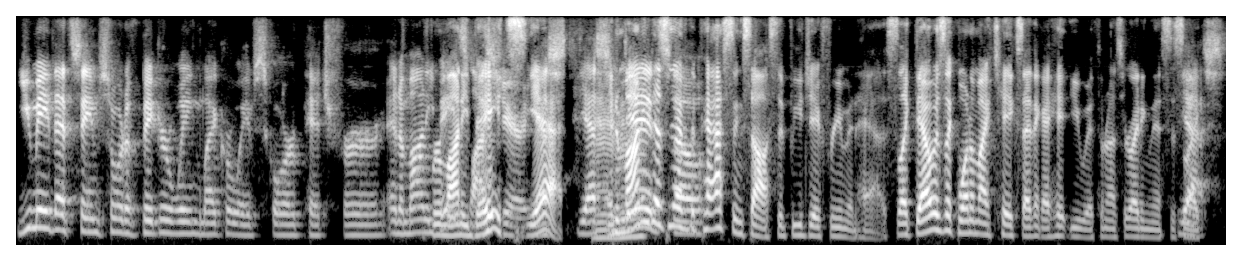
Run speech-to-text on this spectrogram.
you made that same sort of bigger wing microwave score pitch for an Emoni for Bates, Emoni Bates yeah. Yes, yes and Emoni did, doesn't so... have the passing sauce that BJ Freeman has. Like that was like one of my takes. I think I hit you with when I was writing this. Is yes.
